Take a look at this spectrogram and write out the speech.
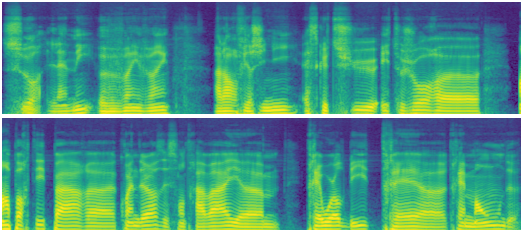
sur l'année 2020. Alors Virginie, est-ce que tu es toujours euh, emportée par euh, Quanders et son travail euh, très world beat, très, très monde?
